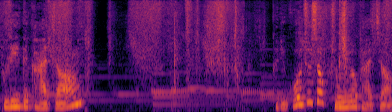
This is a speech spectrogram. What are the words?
브리드 과정, 그리고 투석 종료 과정,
